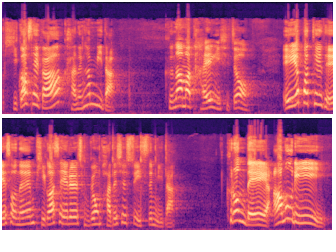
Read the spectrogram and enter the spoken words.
비과세가 가능합니다. 그나마 다행이시죠? A 아파트에 대해서는 비과세를 적용받으실 수 있습니다. 그런데 아무리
